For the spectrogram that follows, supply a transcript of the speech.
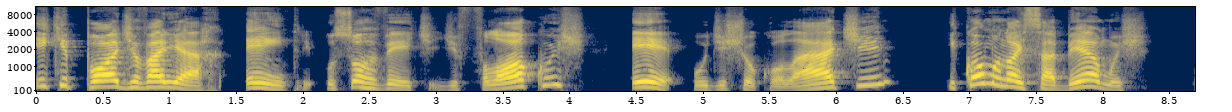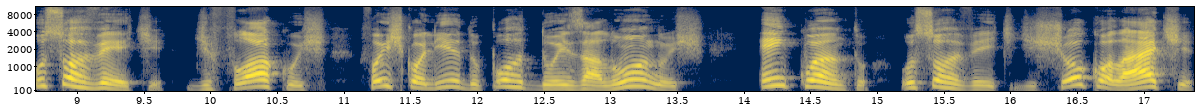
e que pode variar entre o sorvete de flocos e o de chocolate. E, como nós sabemos, o sorvete de flocos foi escolhido por dois alunos, enquanto o sorvete de chocolate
